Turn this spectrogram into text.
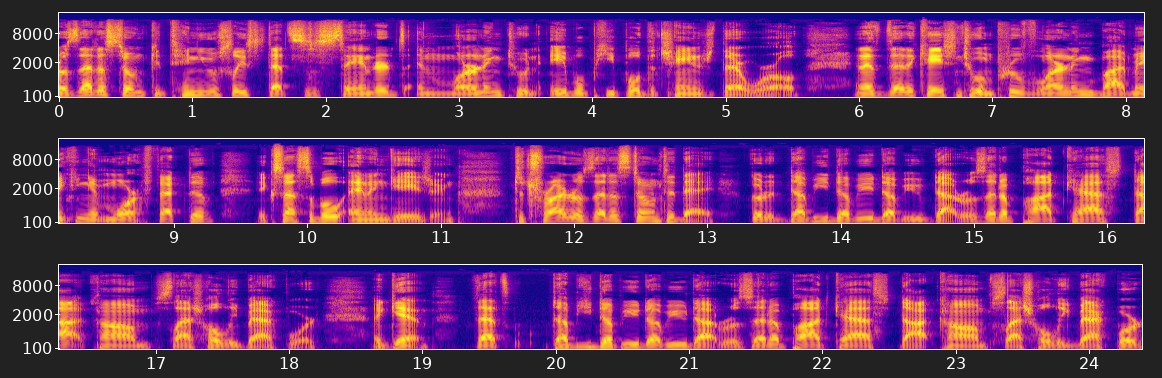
Rosetta Stone continuously sets the standards in learning to enable people to change their world, and its dedication to improve learning by making it more effective, accessible, and engaging. To try Rosetta Stone today, go to www.rosettapodcast.com slash holybackboard. Again, that's www.rosettapodcast.com slash holybackboard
